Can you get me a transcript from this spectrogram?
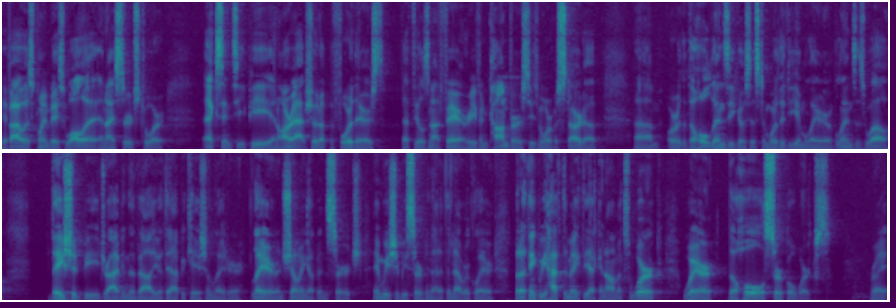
if I was Coinbase Wallet and I searched for XMTP and our app showed up before theirs, that feels not fair. Or even Converse, who's more of a startup, um, or the, the whole Lens ecosystem, or the DM layer of Lens as well. They should be driving the value at the application layer, layer and showing up in search, and we should be serving that at the network layer. But I think we have to make the economics work where the whole circle works right?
